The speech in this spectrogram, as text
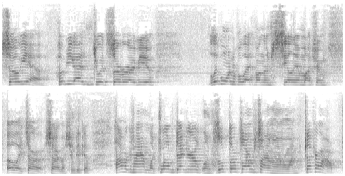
So yeah, hope you guys enjoyed the server review. Live a wonderful life on the Mycelium mushroom. Oh wait, sorry, sorry, mushroom gecko. Have a good time, the club deckers, and super time everyone. Check them out.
